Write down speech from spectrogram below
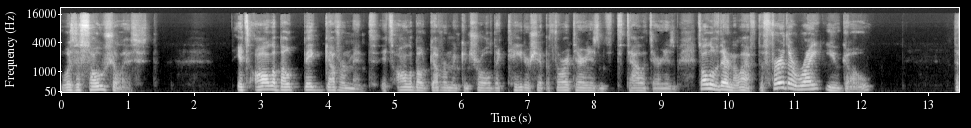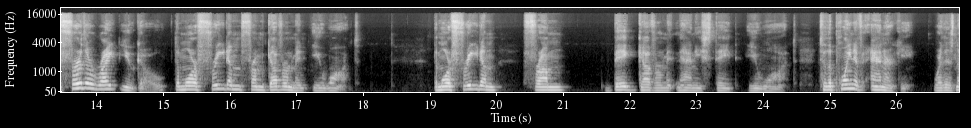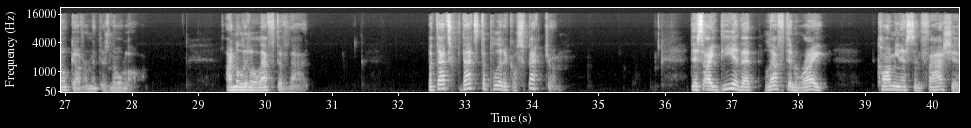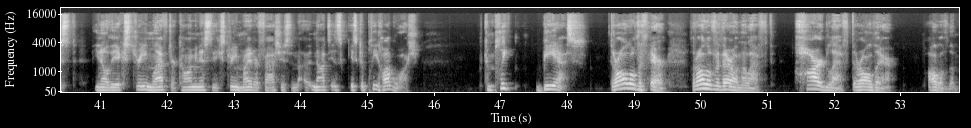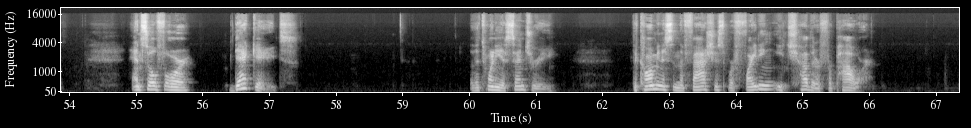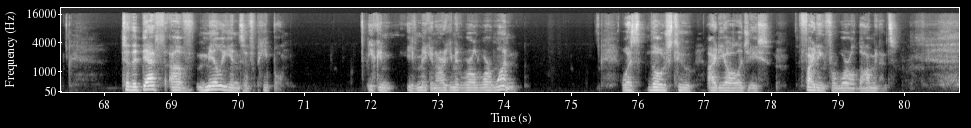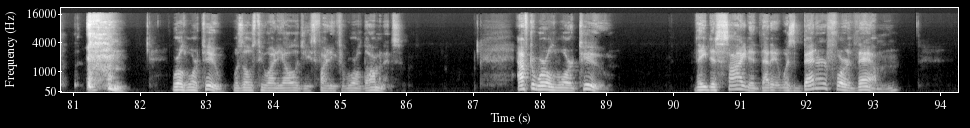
was a socialist. it's all about big government. It's all about government control, dictatorship, authoritarianism, totalitarianism. It's all over there on the left. The further right you go, the further right you go, the more freedom from government you want. The more freedom from big government nanny state you want, to the point of anarchy, where there's no government, there's no law. I'm a little left of that. But that's that's the political spectrum. This idea that left and right, communists and fascists, you know, the extreme left are communists, the extreme right are fascists, and uh, not is, is complete hogwash, complete BS. They're all over there. They're all over there on the left, hard left. They're all there, all of them. And so for decades of the 20th century, the communists and the fascists were fighting each other for power to the death of millions of people. You can even make an argument World War One was those two ideologies fighting for world dominance. World War II was those two ideologies fighting for world dominance. After World War II, they decided that it was better for them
